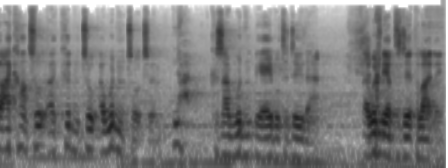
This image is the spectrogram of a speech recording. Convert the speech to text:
But I can't talk. I couldn't talk. I wouldn't talk to him no. because I wouldn't be able to do that. I wouldn't be able to do it politely.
